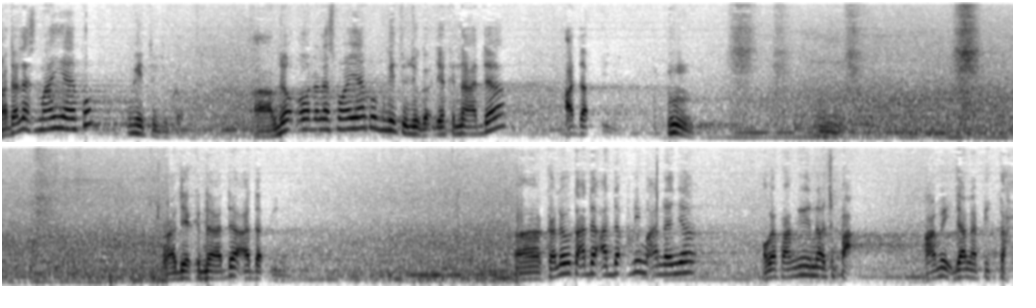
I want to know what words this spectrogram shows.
Ha, dalam sembahyang pun begitu juga. Ha, doa dalam sembahyang pun begitu juga. Dia kena ada adab ini. ha, Dia kena ada adab ini. Ha, Kalau tak ada adab ni maknanya Orang panggil nak cepat. Ambil jalan pitah.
